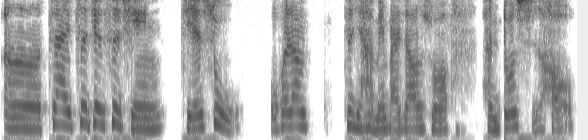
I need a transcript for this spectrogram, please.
嗯，在这件事情结束，我会让自己很明白知道说，很多时候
